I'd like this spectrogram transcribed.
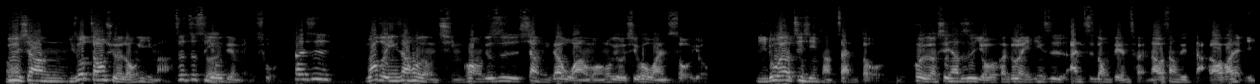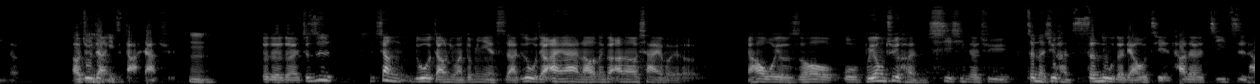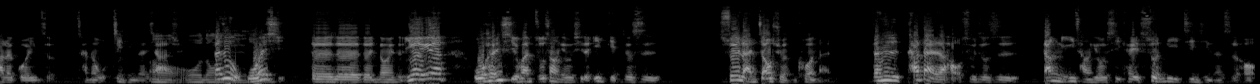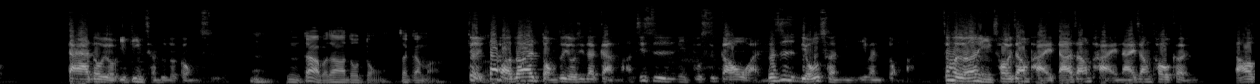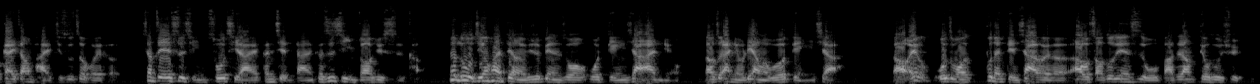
因为像你说教学容易嘛，这这是优点没错。但是某种意义上会有种情况，就是像你在玩网络游戏或玩手游。你如果要进行一场战斗，会有一种现象，就是有很多人一定是按自动编程，然后上去打，然后发现赢了，然后就这样一直打下去。嗯，对对对，就是像如果假如你玩多米尼斯啊，就是我只要按一按，然后能够按到下一回合，然后我有时候我不用去很细心的去，真的去很深入的了解它的机制、它的规则，才能进行的下去。哦，但是我很喜，对对对对对，你懂我意思？因为因为我很喜欢桌上游戏的一点就是，虽然教学很困难，但是它带来的好处就是。当你一场游戏可以顺利进行的时候，大家都有一定程度的共识。嗯嗯，大宝大家都懂在干嘛。对，大宝都在懂这游戏在干嘛。即使你不是高玩，但是流程你基本懂嘛。这回合你抽一张牌，打一张牌，拿一张 token，然后盖张牌结束这回合。像这些事情说起来很简单，可是其实你都要去思考。那如果今天换电脑游戏，就变成说我点一下按钮，然后这按钮亮了，我又点一下，然后哎，我怎么不能点下一回合啊？我少做这件事，我把这张丢出去，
